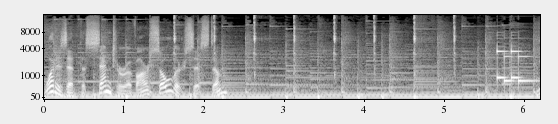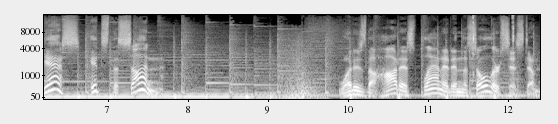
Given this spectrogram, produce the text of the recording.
What is at the center of our solar system? Yes, it's the Sun. What is the hottest planet in the solar system?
